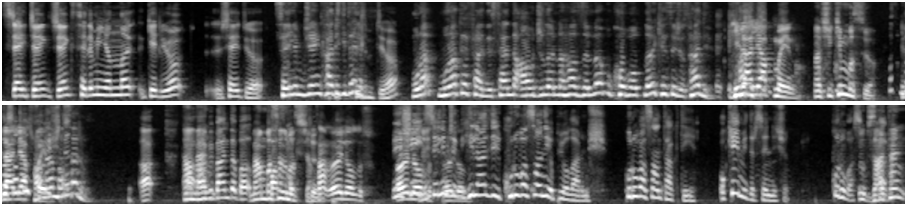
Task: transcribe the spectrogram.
Şey Cenk, Cenk Selim'in yanına geliyor. Şey diyor. Selim Cenk hadi gidelim. Selim diyor. Murat Murat Efendi sen de avcılarını hazırla bu koboldları keseceğiz hadi. Hilal Hadi. yapmayın. Ha, şimdi kim basıyor? Hilal Basan yapma. basıyor Hayır ben işte. basarım. Tamam, ben- abi ben de ba- ben basanı basmak basacağım. istiyorum. Tamam öyle olur. Ve öyle şey olur. Selimciğim öyle olur. hilal değil kruvasan yapıyorlarmış. Kruvasan taktiği. Okey midir senin için? Kruvasan. Yok zaten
